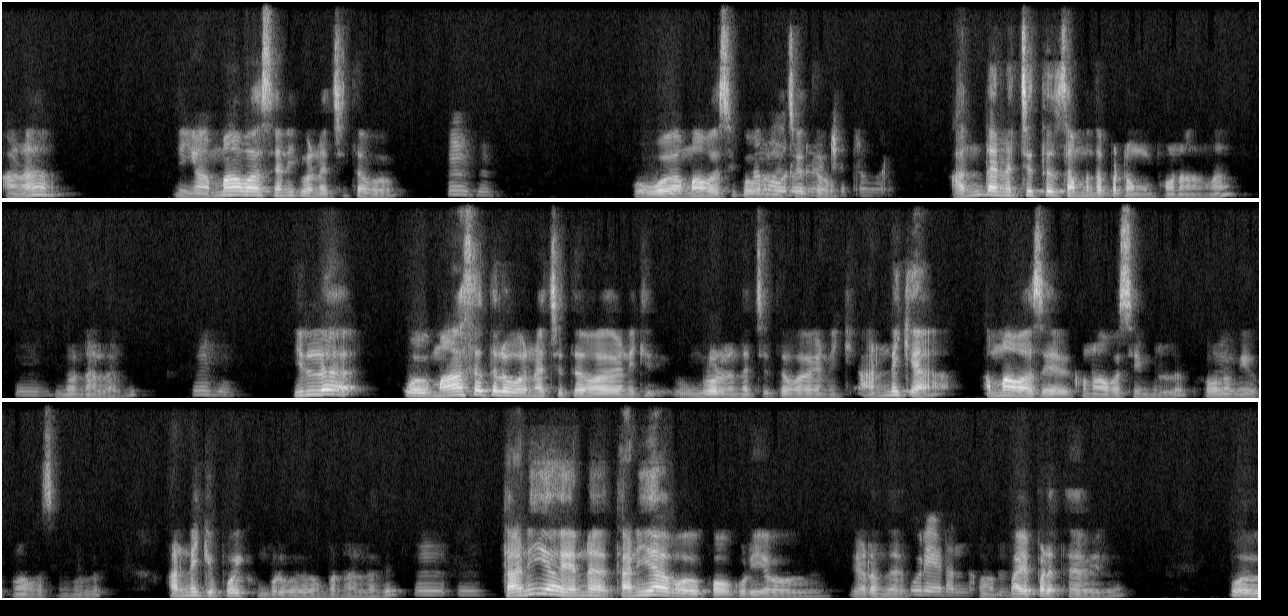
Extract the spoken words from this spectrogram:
ஆனா நீங்க அமாவாசை அன்னைக்கு ஒரு நட்சத்திரம் வரும். ஒவ்வொரு அமாவாசைக்கும் ஒவ்வொரு நட்சத்திரம் வரும். அந்த நட்சத்திரம் சம்மந்தப்பட்டவங்க போனாங்கன்னா இன்னும் நல்லது. இல்ல ஒரு மாசத்துல ஒரு நட்சத்திரம் வர அன்னைக்கு உங்களோட நட்சத்திரம் வர அன்னைக்கு. அன்னைக்கு அமாவாசை இருக்கணும் அவசியம் இல்லை பௌர்ணமி இருக்கணும் அவசியம் இல்லை. அன்னைக்கு போய் கும்பிடுவது ரொம்ப நல்லது. தனியா என்ன தனியா போகக்கூடிய ஒரு இடம் தான் பயப்பட தேவையில்லை. ஒரு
